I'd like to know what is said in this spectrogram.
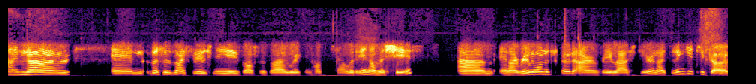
I know. And this is my first New Year's off as I work in hospitality and I'm a chef. Um, and I really wanted to go to R&V last year and I didn't get to go.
